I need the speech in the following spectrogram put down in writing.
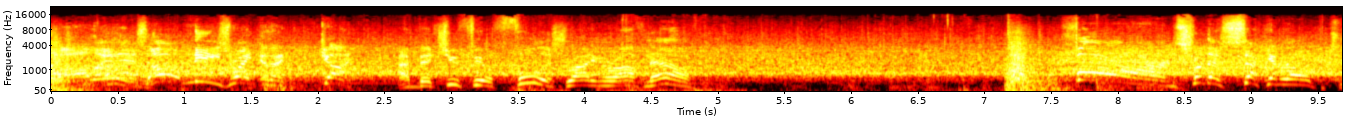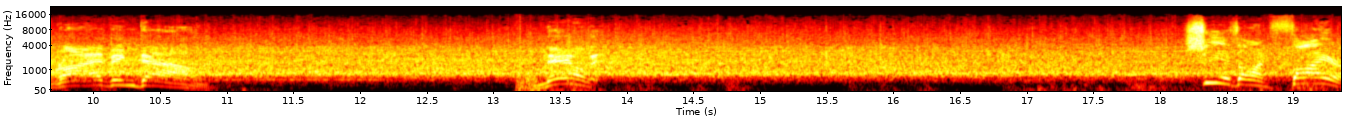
oh, look at this. Oh, knees right to the gut. I bet you feel foolish riding her off now. Forearms for the second rope. Driving down. Nailed it. She is on fire.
